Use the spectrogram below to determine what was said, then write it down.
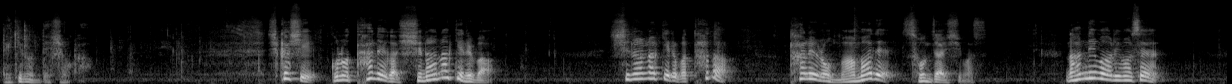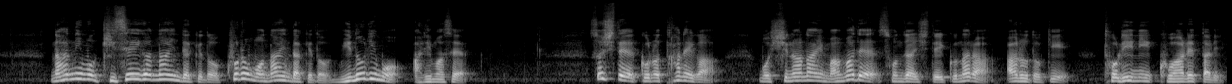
できるんでしょうか。しかしこの種が死ななければ死ななければただ種のままで存在します。何にもありません。何にも規制がないんだけど黒もないんだけど実りもありません。そしてこの種がもう死なないままで存在していくならある時鳥に食われたり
